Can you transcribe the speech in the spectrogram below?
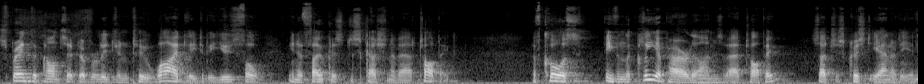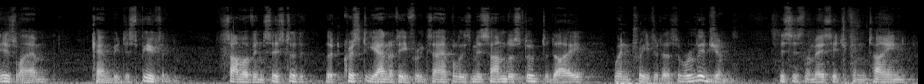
spread the concept of religion too widely to be useful in a focused discussion of our topic. Of course, even the clear paradigms of our topic, such as Christianity and Islam, can be disputed. Some have insisted that Christianity, for example, is misunderstood today when treated as a religion. This is the message contained,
